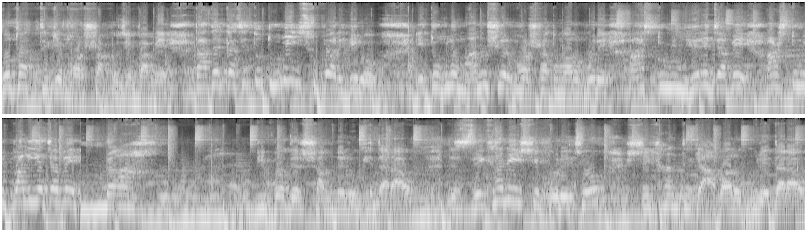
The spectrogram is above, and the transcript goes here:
কোথার থেকে ভরসা খুঁজে পাবে? তাদের কাছে তো তুমিই সুপার হিরো এতগুলো মানুষের ভরসা তোমার উপরে। আজ তুমি হেরে যাবে, আজ তুমি পালিয়ে যাবে। না, বিপদের সামনে রুখে দাঁড়াও। যেখানে এসে পড়েছো, সেখান থেকে আবারও ঘুরে দাঁড়াও।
